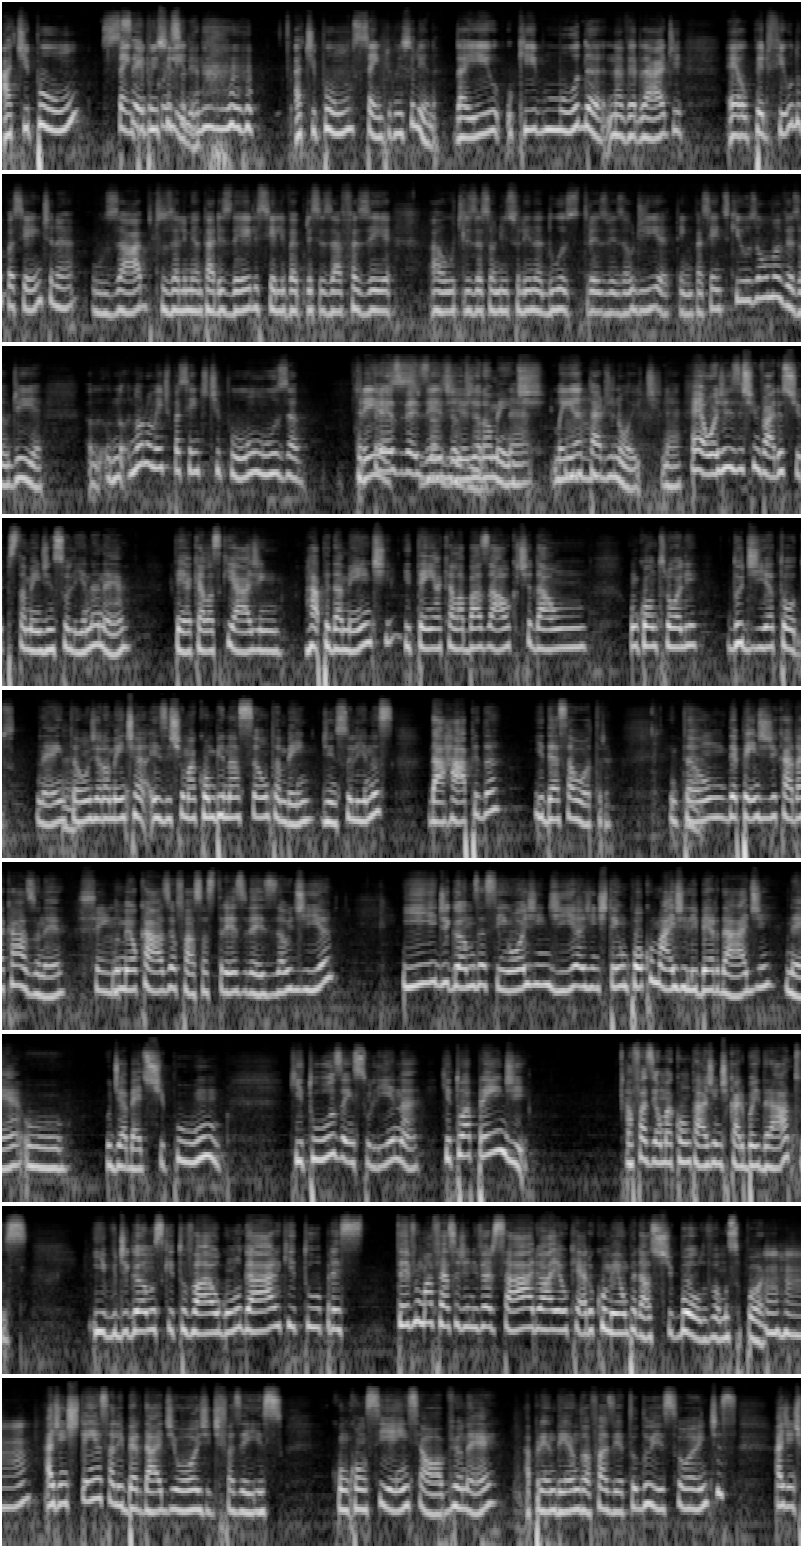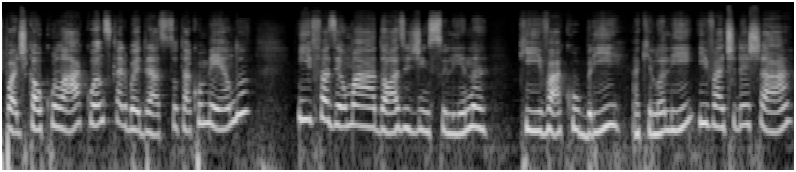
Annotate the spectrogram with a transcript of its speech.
A tipo 1, sempre, sempre com, com insulina. insulina. A tipo 1 sempre com insulina. Daí o que muda, na verdade, é o perfil do paciente, né? Os hábitos alimentares dele, se ele vai precisar fazer a utilização de insulina duas, três vezes ao dia. Tem pacientes que usam uma vez ao dia. Normalmente o paciente tipo 1 usa três, três vezes, vezes, ao dia, ao dia geralmente. Né? Manhã, uhum. tarde e noite, né? É, hoje existem vários tipos também de insulina, né? Tem aquelas que agem rapidamente e tem aquela basal que te dá um, um controle do dia todo. Né? Então, é. geralmente existe uma combinação também de insulinas, da rápida e dessa outra. Então, é. depende de cada caso, né? Sim. No meu caso, eu faço as três vezes ao dia. E, digamos assim, hoje em dia a gente tem um pouco mais de liberdade, né? O, o diabetes tipo 1, que tu usa insulina, que tu aprende a fazer uma contagem de carboidratos. E digamos que tu vai a algum lugar que tu teve uma festa de aniversário, ah, eu quero comer um pedaço de bolo, vamos supor. Uhum. A gente tem essa liberdade hoje de fazer isso com consciência, óbvio, né? Aprendendo a fazer tudo isso antes. A gente pode calcular quantos carboidratos tu tá comendo e fazer uma dose de insulina que vai cobrir aquilo ali e vai te deixar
